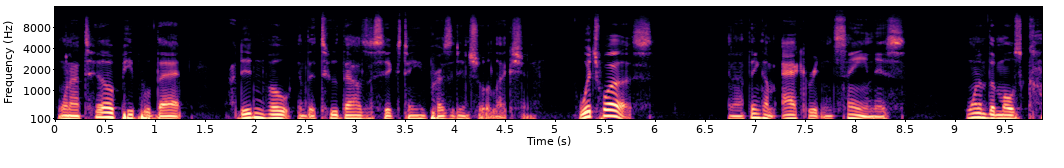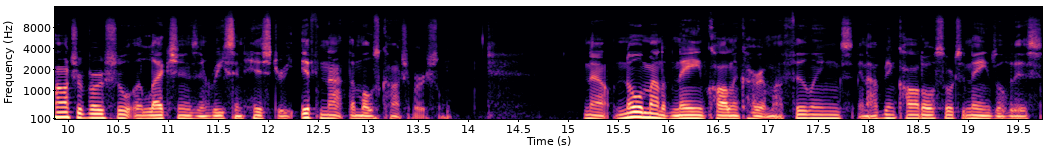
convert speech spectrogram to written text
when I tell people that I didn't vote in the 2016 presidential election, which was, and I think I'm accurate in saying this, one of the most controversial elections in recent history, if not the most controversial. Now, no amount of name calling hurt my feelings, and I've been called all sorts of names over this.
